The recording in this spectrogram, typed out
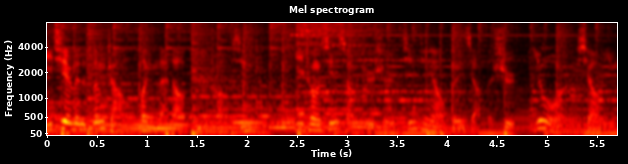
一切为了增长，欢迎来到易创新。易创新小知识，今天要分享的是诱饵效应。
